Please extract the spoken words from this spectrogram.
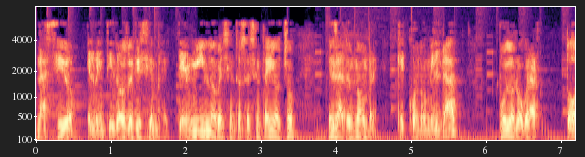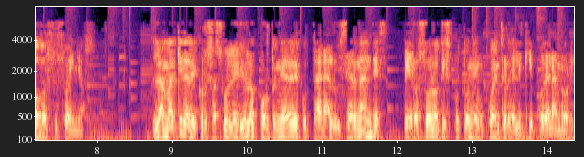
nacido el 22 de diciembre de 1968, es la de un hombre que con humildad pudo lograr todos sus sueños. La máquina de Cruz Azul le dio la oportunidad de debutar a Luis Hernández, pero solo disputó un encuentro en el equipo de la Nori.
